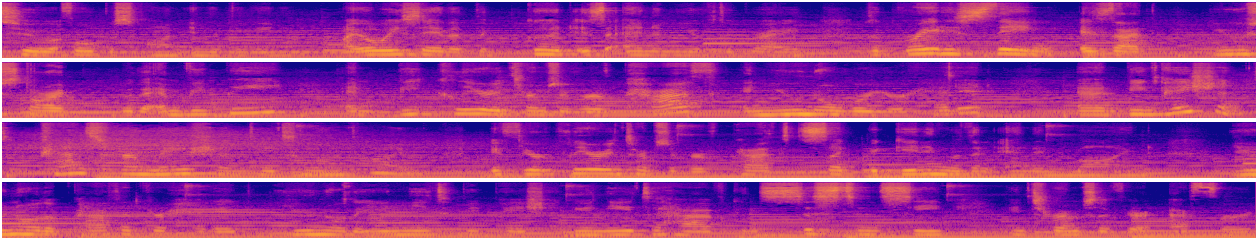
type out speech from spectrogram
to focus on in the beginning. I always say that the good is the enemy of the great. The greatest thing is that you start with the MVP and be clear in terms of your path and you know where you're headed and being patient. Transformation takes a long time. If you're clear in terms of your path, it's like beginning with an end in mind. You know the path that you're headed. You know that you need to be patient. You need to have consistency in terms of your effort.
